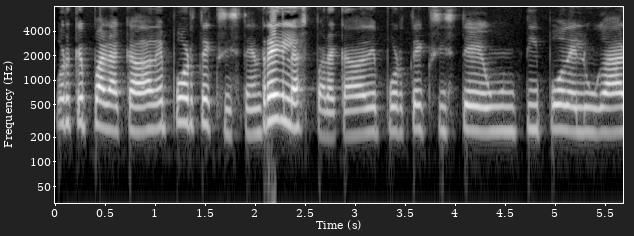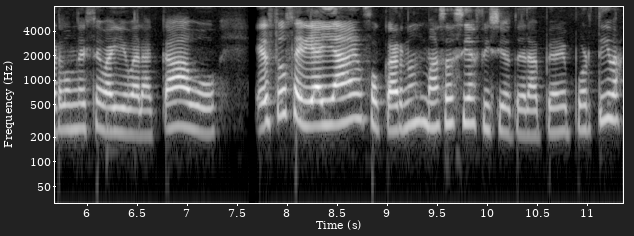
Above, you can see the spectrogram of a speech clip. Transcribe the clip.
porque para cada deporte existen reglas, para cada deporte existe un tipo de lugar donde se va a llevar a cabo. Esto sería ya enfocarnos más hacia fisioterapia deportiva.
